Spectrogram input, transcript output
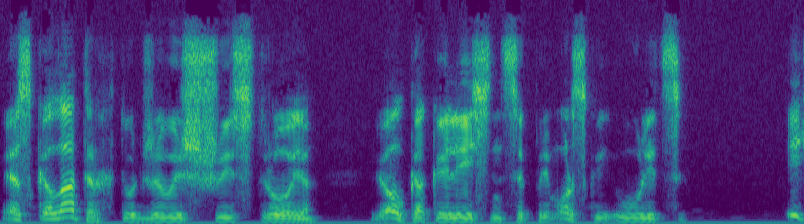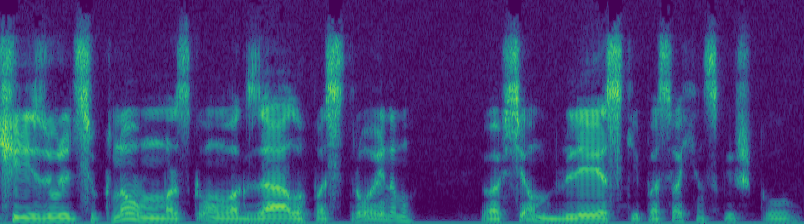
Эскалатор, тут же высший строя, вел, как и лестница, к Приморской улице, и через улицу к новому морскому вокзалу, построенному во всем блеске Посохинской школы.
